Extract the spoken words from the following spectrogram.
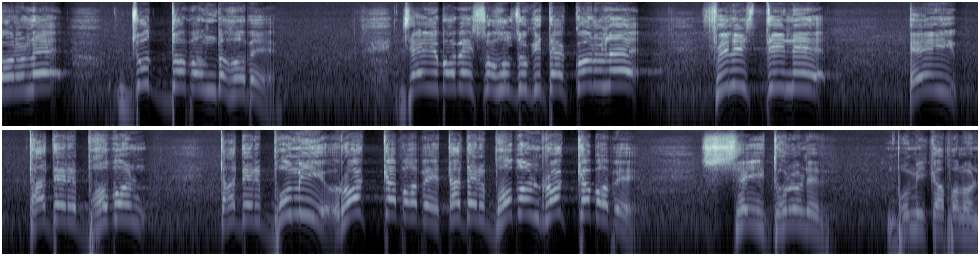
করলে যুদ্ধ বন্ধ হবে, যেইভাবে সহযোগিতা করলে ফিলিস্তিনে এই তাদের ভবন, তাদের ভূমি রক্ষা পাবে, তাদের ভবন রক্ষা পাবে, সেই ধরনের ভূমিকা পালন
